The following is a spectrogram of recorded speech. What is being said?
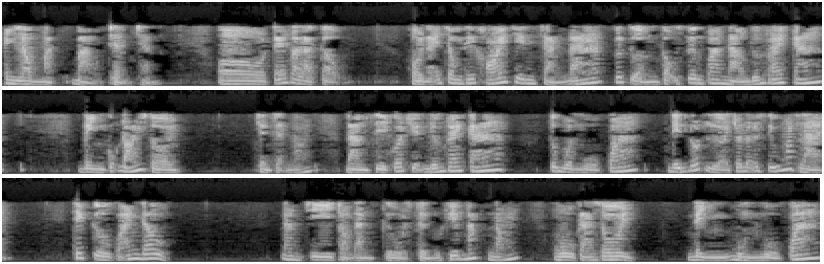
Anh lau mặt bảo Trần Trần. Ồ, té ra là cậu. Hồi nãy trông thấy khói trên tràng đá, cứ tưởng cậu xương quan nào nướng rái cá. Bình cũng đói rồi. Trần trần nói, làm gì có chuyện nướng rái cá, tôi buồn ngủ quá, đến đốt lửa cho đỡ xíu mắt lại. Thế cừu của anh đâu? Nam Chi trỏ đàn cừu sừng phía mắt nói, ngủ cả rồi. Mình buồn ngủ quá,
